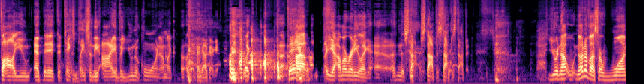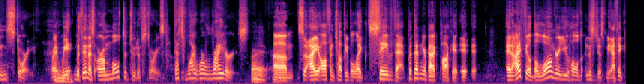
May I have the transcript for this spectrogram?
volume epic that takes place in the eye of a unicorn. And I'm like, okay, okay, okay, okay. like, uh, Damn. uh, yeah, I'm already like, uh, stop, stop it, stop it, stop it. You're not. None of us are one story, right? We within us are a multitude of stories. That's why we're writers. Right. Um, so I often tell people like, save that, put that in your back pocket. It, it, and I feel the longer you hold, and this is just me, I think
